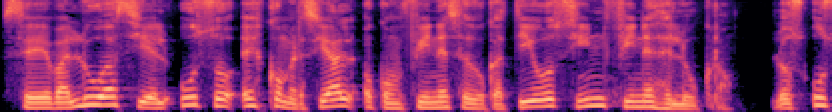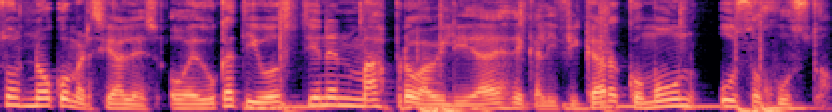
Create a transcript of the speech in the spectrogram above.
Se evalúa si el uso es comercial o con fines educativos sin fines de lucro. Los usos no comerciales o educativos tienen más probabilidades de calificar como un uso justo.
